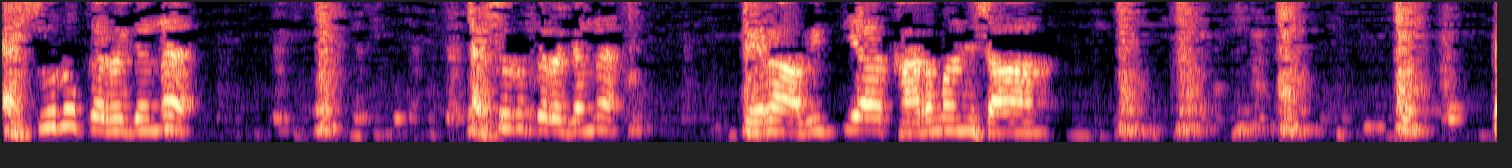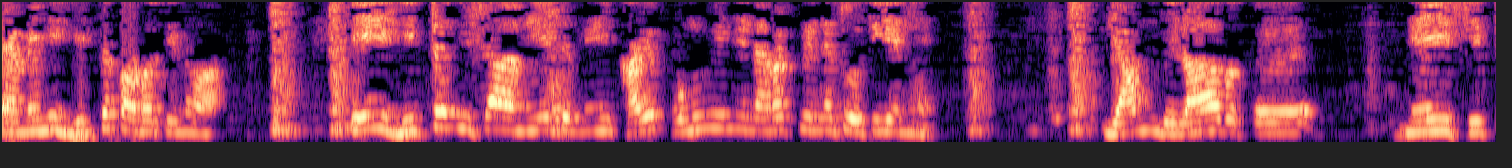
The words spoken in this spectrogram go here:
ඇසුරු කරගෙන ඇසුරු කරගෙන පෙර අවිද්‍යා කර්ම නිසා පැමිණි හිත පවතිනවා ඒ හිත නිසා නේද මේ කය කුණු වෙන්නේ නරක වෙන්නේ නැතුව තියෙන්නේ. යම් වෙලාවක මේ සිත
